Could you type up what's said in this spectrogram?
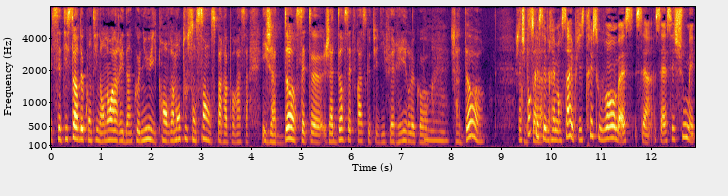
cette histoire de continent noir et d'inconnu, il prend vraiment tout son sens par rapport à ça. Et j'adore cette, euh, j'adore cette phrase que tu dis, faire rire le corps. Mm. J'adore. Je, pense que c'est vraiment ça. Et puis très souvent, bah, c'est assez chou, mais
